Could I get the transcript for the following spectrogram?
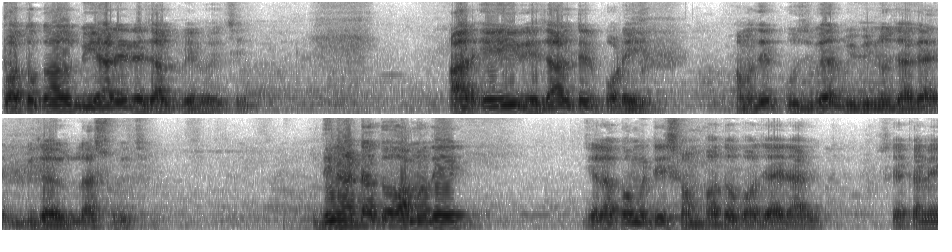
গতকাল বিহারের রেজাল্ট বের হয়েছে। আর এই রেজাল্টের পরে আমাদের কুচবিহার বিভিন্ন জায়গায় বিজয় উল্লাস হয়েছে। দিনহাটা তো আমাদের জেলা কমিটির সম্পাদক অজয় রায়, সেখানে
